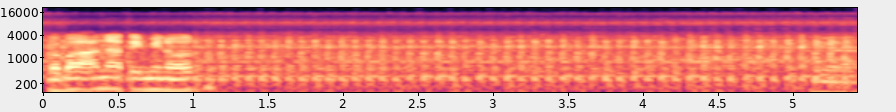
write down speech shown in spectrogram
Babaan natin minor. Yan.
